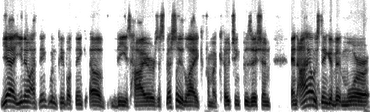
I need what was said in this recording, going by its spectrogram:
yeah, you know, I think when people think of these hires, especially like from a coaching position, and I always think of it more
